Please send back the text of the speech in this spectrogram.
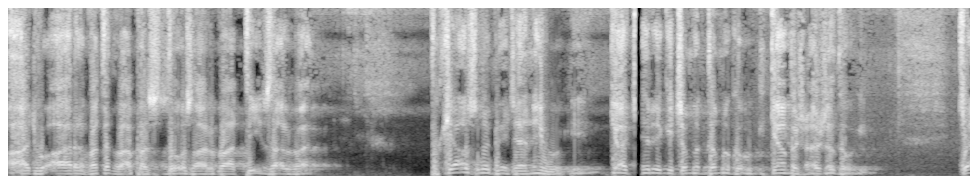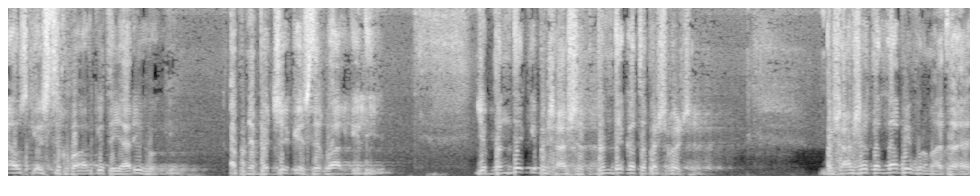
آج وہ آ رہا وطن واپس، دو سال بعد، تین سال بعد۔ تو کیا اس میں بے چینی ہوگی؟ کیا چہرے کی چمک دمک ہوگی؟ کیا بشاشت ہوگی؟ کیا اس کے استقبال کی تیاری ہوگی؟ اپنے بچے کے استقبال کے لیے۔ یہ بندے کی بشاشت، بندے کا تبشبش ہے۔ بشاشت اللہ بھی فرماتا ہے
